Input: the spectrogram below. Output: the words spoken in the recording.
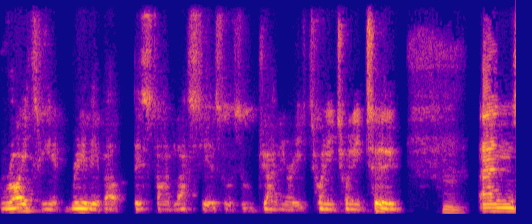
writing it really about this time last year, so sort of January 2022. Hmm. And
